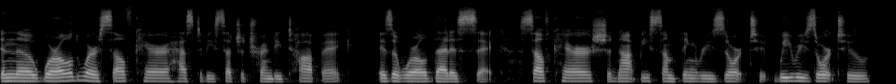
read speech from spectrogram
In the world where self care has to be such a trendy topic, is a world that is sick. Self care should not be something resort to we resort to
